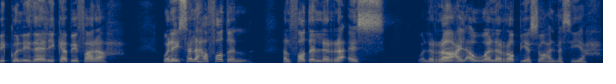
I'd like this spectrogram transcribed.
بكل ذلك بفرح وليس لها فضل الفضل للرأس وللراعي الأول الرب يسوع المسيح.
